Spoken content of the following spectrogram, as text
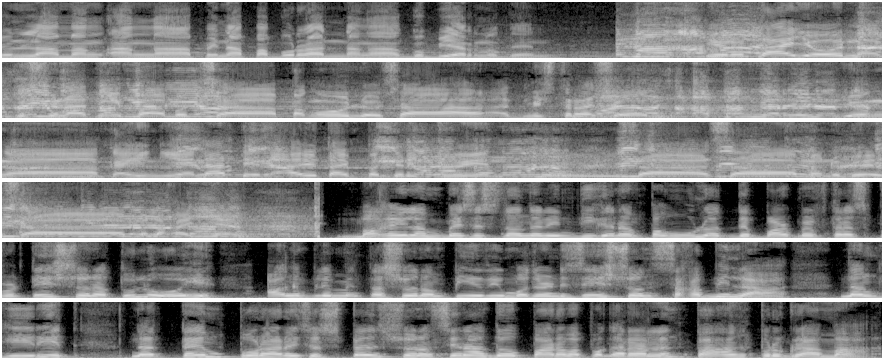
yun lamang ang ah, pinapaboran ng ah, gobyerno din. Pero tayo na gusto nating ipaabot sa Pangulo, sa administrasyon, yung ah, kahingian natin, ayaw tayong padiretsuhin sa, sa, Manube, sa Malacanang. Makailang beses na nanindigan ng Pangulo at Department of Transportation na tuloy ang implementasyon ng PUV modernization sa kabila ng hirit na temporary suspension ng Senado para mapag-aralan pa ang programa.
